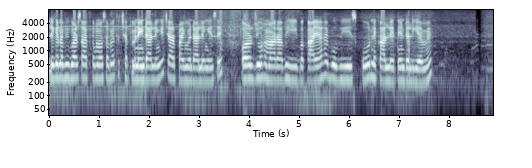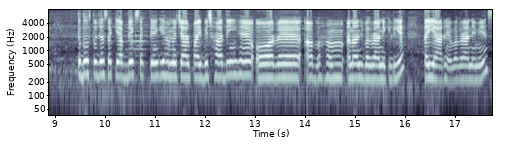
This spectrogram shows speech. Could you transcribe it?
लेकिन अभी बरसात का मौसम है तो छत में नहीं डालेंगे चार पाई में डालेंगे इसे और जो हमारा भी बकाया है वो भी इसको निकाल लेते हैं डलिया में। तो दोस्तों, जैसा कि आप देख सकते हैं कि हमने चार पाई बिछा दी हैं और अब हम अनाज बगराने के लिए तैयार हैं। बगराने मीन्स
